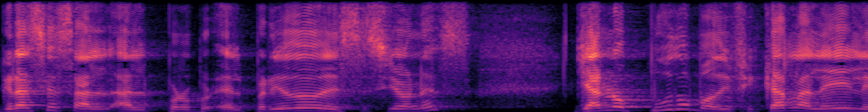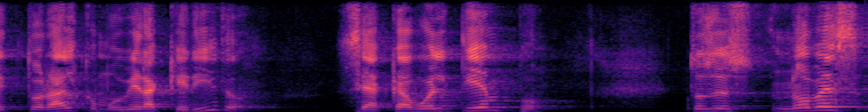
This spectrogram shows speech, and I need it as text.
gracias al, periodo de sesiones. Ya no pudo modificar la ley electoral como hubiera querido. Se acabó el tiempo. Entonces, ¿no ves,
